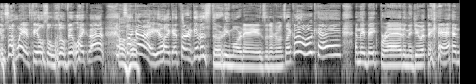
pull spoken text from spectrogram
in some way, it feels a little bit like that. It's like, uh-huh. all right, you're like, at 30, give us 30 more days. And everyone's like, oh, okay. And they bake bread and they do what they can.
